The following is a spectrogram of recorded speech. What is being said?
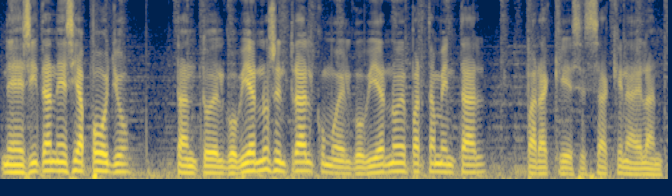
necesitan ese apoyo tanto del gobierno central como del gobierno departamental para que se saquen adelante.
